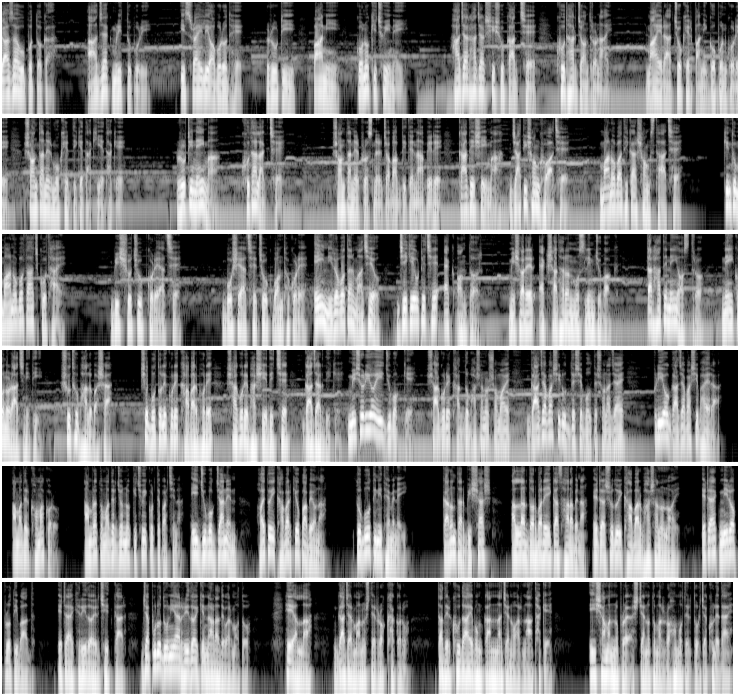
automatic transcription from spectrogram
গাজা উপত্যকা, আজ এক মৃত্যুপুরী। ইসরায়েলি অবরোধে, রুটি, পানি, কোনো কিছুই নেই। হাজার হাজার শিশু কাঁদছে ক্ষুধার যন্ত্রণায়। মায়েরা চোখের পানি গোপন করে সন্তানের মুখের দিকে তাকিয়ে থাকে। রুটি নেই মা, ক্ষুধা লাগছে। সন্তানের প্রশ্নের জবাব দিতে না পেরে কাঁদে সেই মা। জাতিসংঘ আছে, মানবাধিকার সংস্থা আছে। কিন্তু মানবতা আজ কোথায়? বিশ্ব চুপ করে আছে, বসে আছে চোখ বন্ধ করে। এই নীরবতার মাঝেও জেগে উঠেছে এক অন্তর, মিশরের এক সাধারণ মুসলিম যুবক। তার হাতে নেই অস্ত্র, নেই কোনো রাজনীতি, শুধু ভালোবাসা। সে বোতলে করে খাবার ভরে সাগরে ভাসিয়ে দিচ্ছে গাজার দিকে। মিশরীয় এই যুবককে সাগরে খাদ্য ভাসানোর সময় গাজাবাসীর উদ্দেশ্যে বলতে শোনা যায়, প্রিয় গাজাবাসী ভাইয়েরা আমাদের ক্ষমা করো, আমরা তোমাদের জন্য কিছুই করতে পারছি না। এই যুবক জানেন, হয়তো এই খাবার কেউ পাবেও না, তবুও তিনি থেমে নেই। কারণ তার বিশ্বাস, আল্লাহর দরবারে এই কাজ হারাবে না। এটা শুধুই খাবার ভাসানো নয়, এটা এক নীরব প্রতিবাদ, এটা এক হৃদয়ের ঝিৎকার, যা পুরো দুনিয়ার হৃদয়কে নাড়া দেওয়ার মতো। হে আল্লাহ, গাজার মানুষদের রক্ষা করো, তাদের ক্ষুধা এবং কান্না যেন আর না থাকে। এই সামান্য প্রয়াস যেন তোমার রহমতের দরজা খুলে দেয়।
